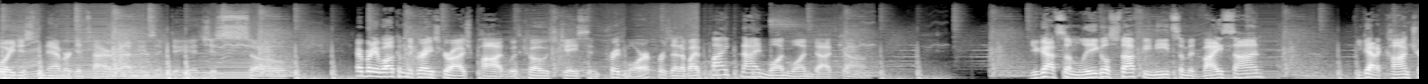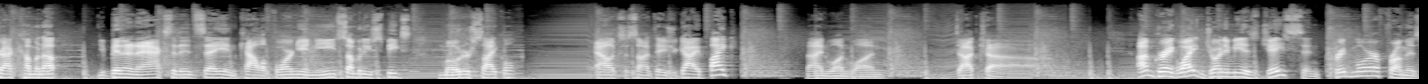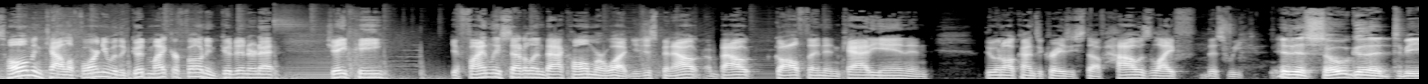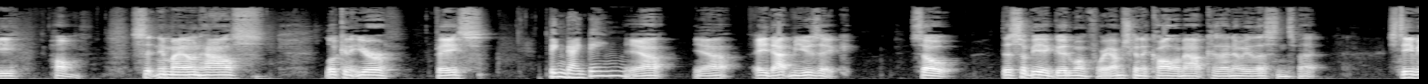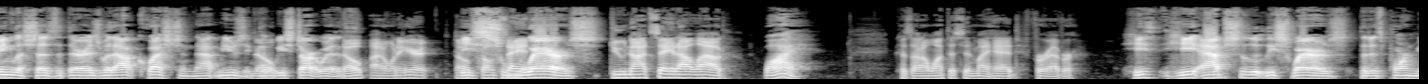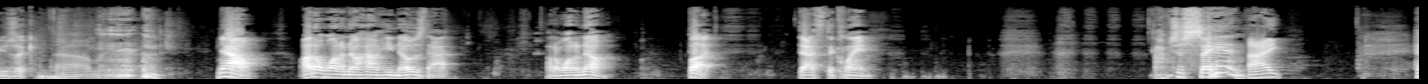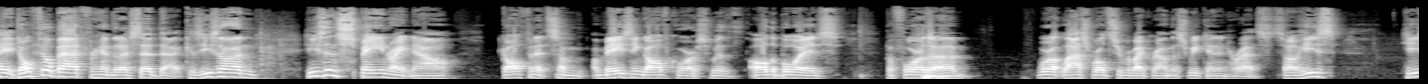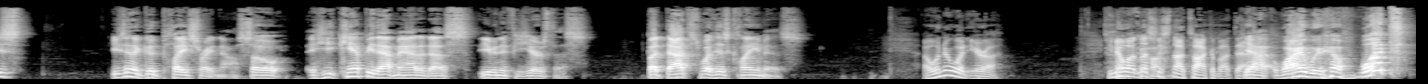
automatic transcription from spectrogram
Boy, you just never get tired of that music, do you? It's just so. Everybody, welcome to Greg's Garage Pod with co-host Jason Pridmore, presented by Bike911.com. You got some legal stuff you need some advice on? You got a contract coming up? You've been in an accident, say in California, and you need somebody who speaks motorcycle? Alex Asante is your guy. Bike911.com. I'm Greg White, and joining me is Jason Pridmore from his home in California with a good microphone and good internet. JP, you finally settling back home or what? You just been out about golfing and caddying and doing all kinds of crazy stuff. How's life this week? It is so good to be home, sitting in my own house, looking at your face. Bing, bang, bing. Yeah, yeah. Hey, that music. So this will be a good one for you. I'm just going to call him out because I know he listens. But Steve English says that there is, without question, that music Nope. that we start with. Nope, I don't want to hear it. Don't, he don't say it. swears. Do not say it out loud Why? because I don't want this in my head forever. He he absolutely swears that it's porn music. Oh. Now, I don't want to know how he knows that. I don't want to know. But that's the claim. I'm just saying. I Hey, don't feel bad for him that I said that because he's on, he's in Spain right now, golfing at some amazing golf course with all the boys before the world last World Superbike round this weekend in Jerez. So he's he's he's in a good place right now. So he can't be that mad at us even if he hears this. But that's what his claim is. I wonder what era. You know Oh, what? Let's just not talk about that. Yeah, why we what?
